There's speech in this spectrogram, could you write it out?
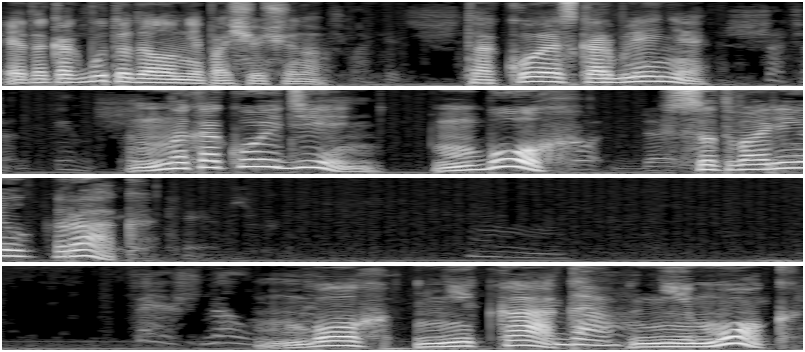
Это как будто дало мне пощечину. Такое оскорбление. На какой день Бог сотворил рак? Бог никак Да. не мог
